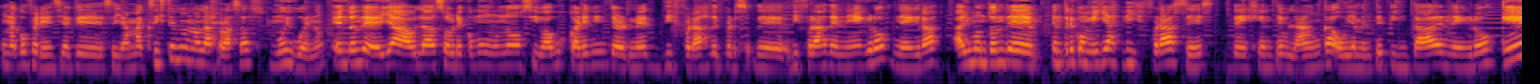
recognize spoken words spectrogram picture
una conferencia que se llama ¿Existen o no las razas? Muy bueno, en donde ella habla sobre cómo uno si va a buscar en internet disfraz de, de disfraz de negro, negra, hay un montón de entre comillas disfraces de gente blanca, obviamente pintada de negro, que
